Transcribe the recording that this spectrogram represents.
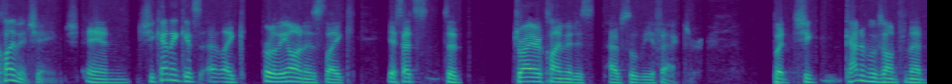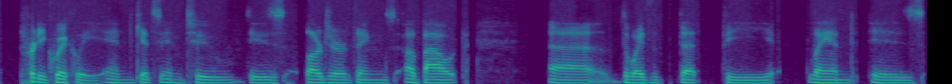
climate change. And she kind of gets uh, like early on is like yes that's the drier climate is absolutely a factor but she kind of moves on from that pretty quickly and gets into these larger things about uh, the way that, that the land is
